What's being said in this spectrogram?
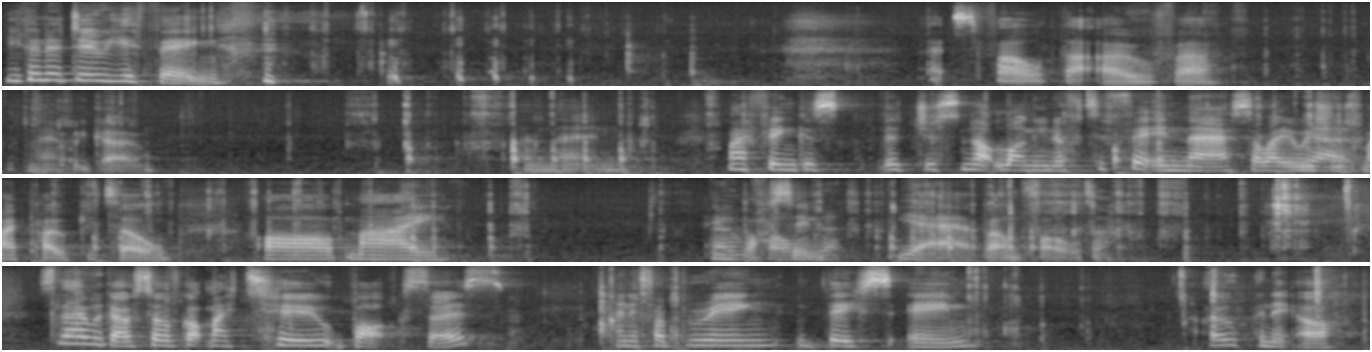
you're going to do your thing. Let's fold that over. There we go. And then my fingers are just not long enough to fit in there, so I always No. use my pokey tool or my Bone embossing. folder. Yeah, bone folder. So there we go. So I've got my two boxes. And if I bring this in, open it up,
